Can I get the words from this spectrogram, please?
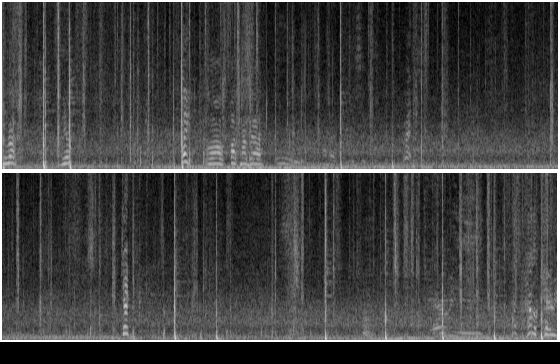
Two left. Here. Hey! Oh, fuck, my bad. Check. carry.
